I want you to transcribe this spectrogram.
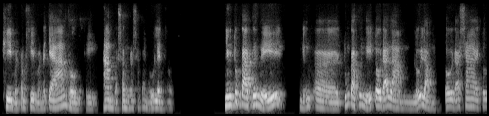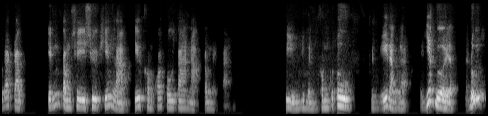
Khi mà tâm si mà nó che án rồi thì tham và sân nó sẽ phải nổi lên thôi nhưng chúng ta cứ nghĩ những uh, chúng ta cứ nghĩ tôi đã làm lỗi lầm tôi đã sai tôi đã trật. Chính tâm si suy khiến làm chứ không có tôi ta nào trong này cả. Ví dụ như mình không có tu mình nghĩ rằng là giết người là, là đúng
